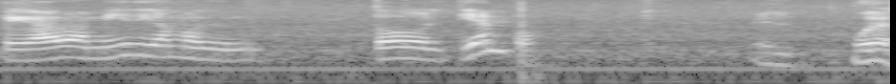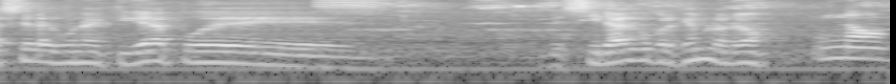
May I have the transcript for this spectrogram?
pegado a mí, digamos, el- todo el tiempo. ¿Él puede hacer alguna actividad? ¿Puede decir algo, por ejemplo? No. No,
